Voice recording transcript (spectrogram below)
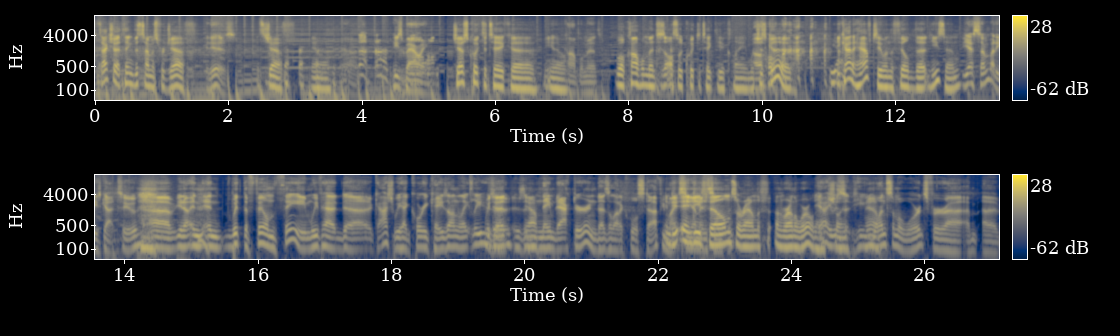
It's actually, I think this time it's for Jeff. It is. It's Jeff. Yeah. He's bowing. Jeff's quick to take, uh, you know, Compliment. well, compliments. He's also quick to take the acclaim, which is Oh. good. You kind of have to in the field that he's in. Yeah, somebody's got to. Uh, you know, and, and with the film theme, we've had, uh, gosh, we had Corey Kays on lately. Who's did, A, who's yeah. a named actor and does a lot of cool stuff. You might see him indie in films around the f- around the world. Yeah, actually. he was. He Yeah. won some awards for uh, a,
